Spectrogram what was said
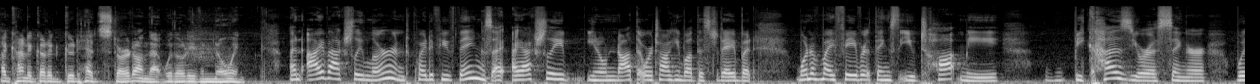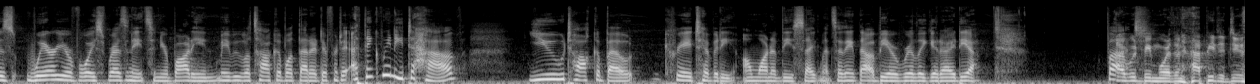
I kind of got a good head start on that without even knowing. And I've actually learned quite a few things. I, I actually, you know, not that we're talking about this today, but one of my favorite things that you taught me because you're a singer was where your voice resonates in your body. And maybe we'll talk about that a different day. I think we need to have you talk about creativity on one of these segments. I think that would be a really good idea. But, i would be more than happy to do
